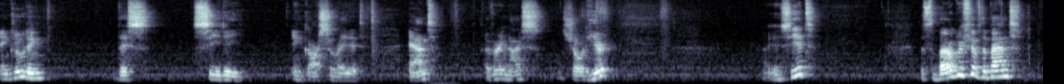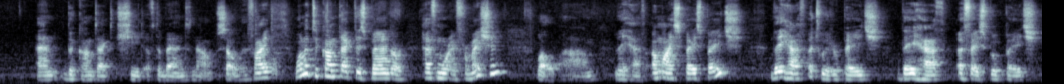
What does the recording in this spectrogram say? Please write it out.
including this CD, Incarcerated, and a very nice, I'll show it here. Now you see it? This is the biography of the band and the contact sheet of the band now. So if I wanted to contact this band or have more information, well, um, they have a MySpace page, they have a Twitter page, they have a Facebook page,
